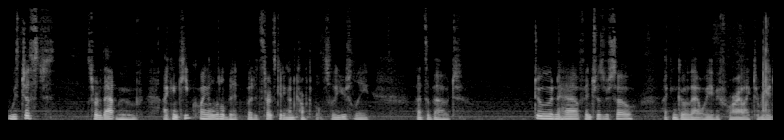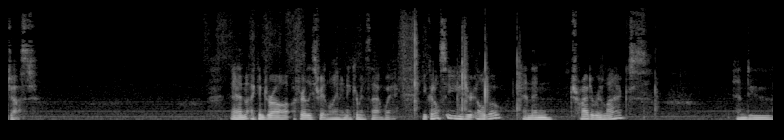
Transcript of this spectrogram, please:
with just sort of that move, I can keep going a little bit, but it starts getting uncomfortable. So usually that's about two and a half inches or so. I can go that way before I like to readjust. And I can draw a fairly straight line in increments that way. You can also use your elbow and then try to relax and do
